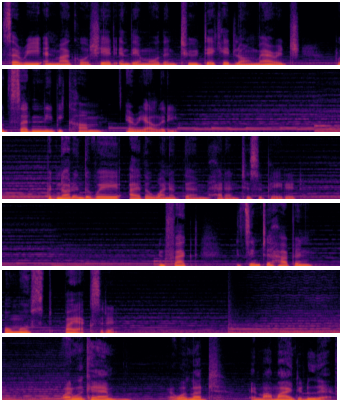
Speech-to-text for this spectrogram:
Saree and Michael shared in their more than two decade long marriage would suddenly become a reality. But not in the way either one of them had anticipated. In fact, it seemed to happen almost by accident. When we came, it was not in my mind to do that.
